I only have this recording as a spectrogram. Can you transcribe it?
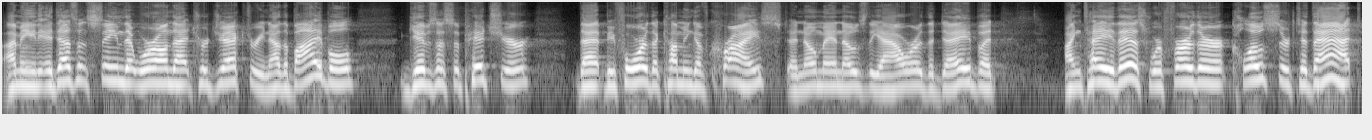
I mean, it doesn't seem that we're on that trajectory. Now, the Bible gives us a picture that before the coming of Christ, and no man knows the hour or the day, but I can tell you this we're further closer to that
